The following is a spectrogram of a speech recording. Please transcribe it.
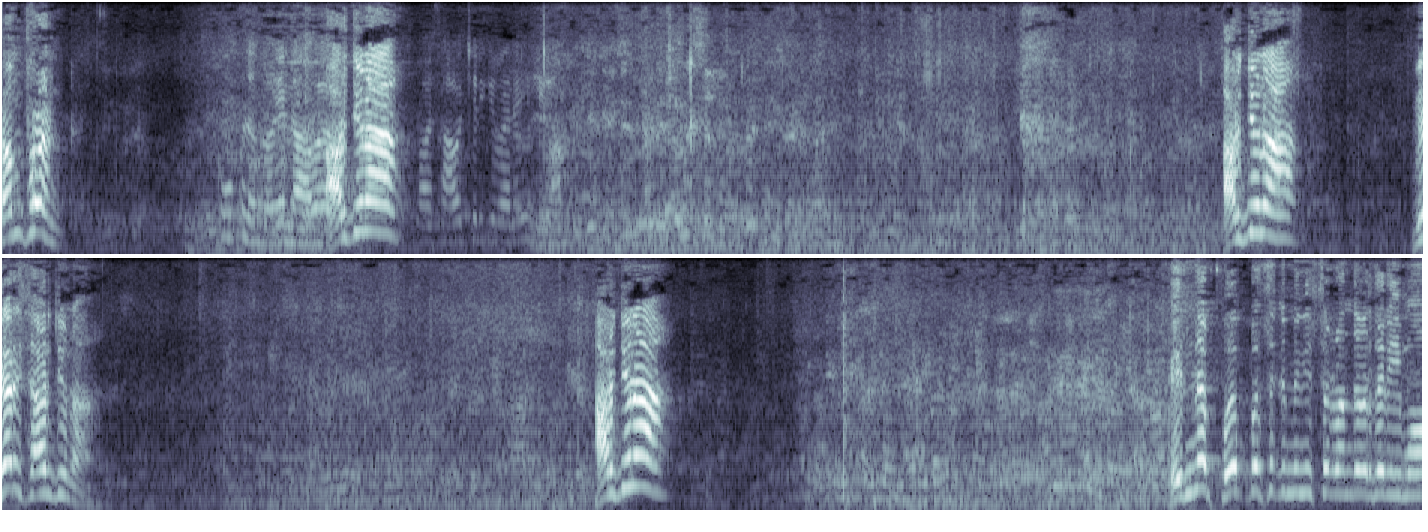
கம் ஃப்ரண்ட் கூப்பிடுங்க ஏன்னா அவர் அர்ஜுனா. அவர் சாவச்சேரிக்கு வர இல்லையா? அர்ஜுனா. Where is Arjuna? அர்ஜுனா? என்ன பர்பஸுக்கு மினிஸ்டர் வந்தவர் தெரியுமோ?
